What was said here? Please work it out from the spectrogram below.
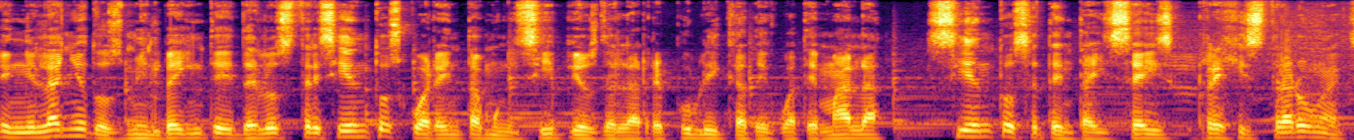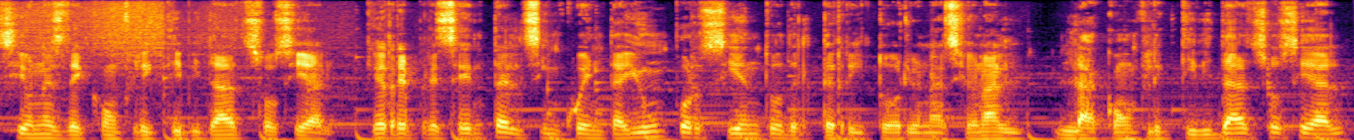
En el año 2020, de los 340 municipios de la República de Guatemala, 176 registraron acciones de conflictividad social, que representa el 51% del territorio nacional. La conflictividad social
